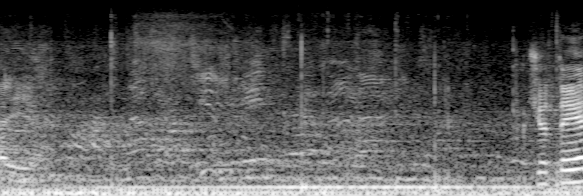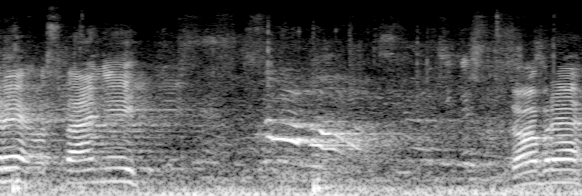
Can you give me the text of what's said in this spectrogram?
Ай. Чотири, останній. Добре.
